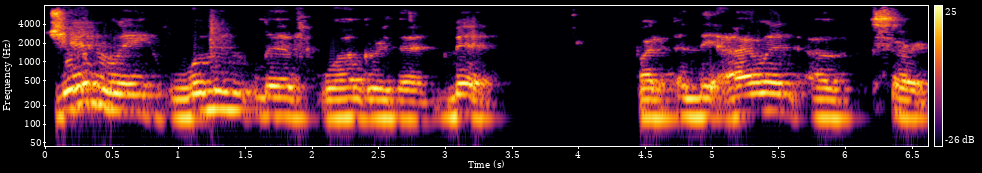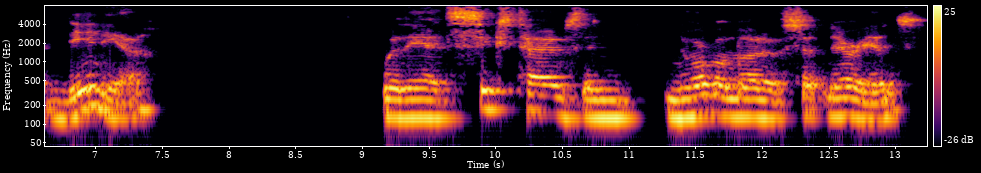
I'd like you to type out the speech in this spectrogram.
generally, women live longer than men. But in the island of Sardinia, where they had six times the normal amount of centenarians,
